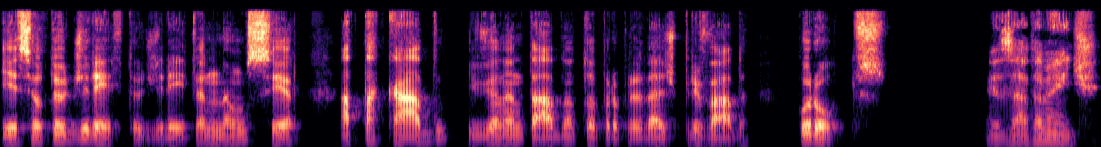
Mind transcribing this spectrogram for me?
esse é o teu direito. Teu direito é não ser atacado e violentado na tua propriedade privada por outros. Exatamente.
